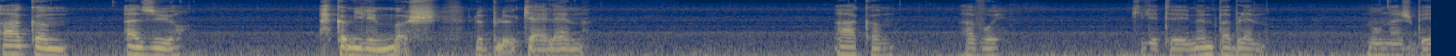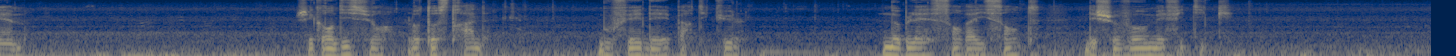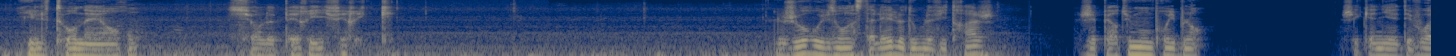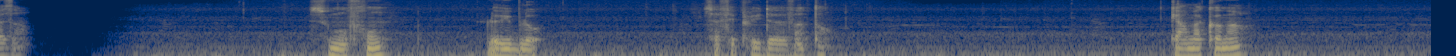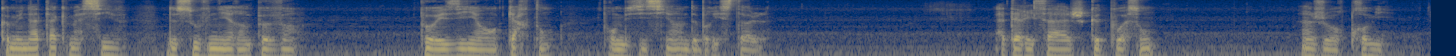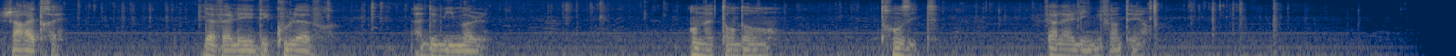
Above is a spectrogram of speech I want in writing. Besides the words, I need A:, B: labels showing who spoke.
A: Ah comme azur. Ah comme il est moche, le bleu KLM. Ah comme avouer qu'il était même pas blême, mon HBM. J'ai grandi sur l'autostrade, bouffé des particules, noblesse envahissante des chevaux méphitiques. Ils tournaient en rond sur le périphérique. Le jour où ils ont installé le double vitrage, j'ai perdu mon bruit blanc. J'ai gagné des voisins. Sous mon front, le hublot. Ça fait plus de vingt ans. Karma commun, comme une attaque massive de souvenirs un peu vains. Poésie en carton pour musiciens de Bristol. Atterrissage que de poissons. Un jour promis, j'arrêterai d'avaler des couleuvres à demi-molles. En attendant, transit vers la ligne 21.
